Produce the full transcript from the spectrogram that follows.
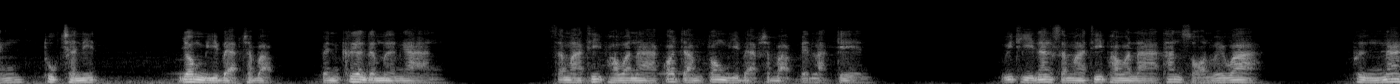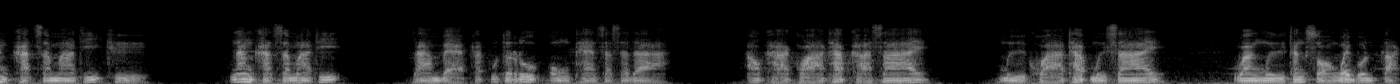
ง ทุกชนิด ย่อมมีแบบฉบับเป็นเครื่องดำเนินงาน สมาธิภาวนาก็จำต้องมีแบบฉบับเป็นหลักเกณฑ์ วิธีนั่งสมาธิภาวนาท่านสอนไว้ว่า พึงนั่งขัดสมาธิคือ นั่งขัดสมาธิ ตามแบบพระพุทธรูปองค์แทนศาสดา เอาขาขวาทับขาซ้าย มือขวาทับมือซ้าย วางมือทั้งสองไว้บนตัก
